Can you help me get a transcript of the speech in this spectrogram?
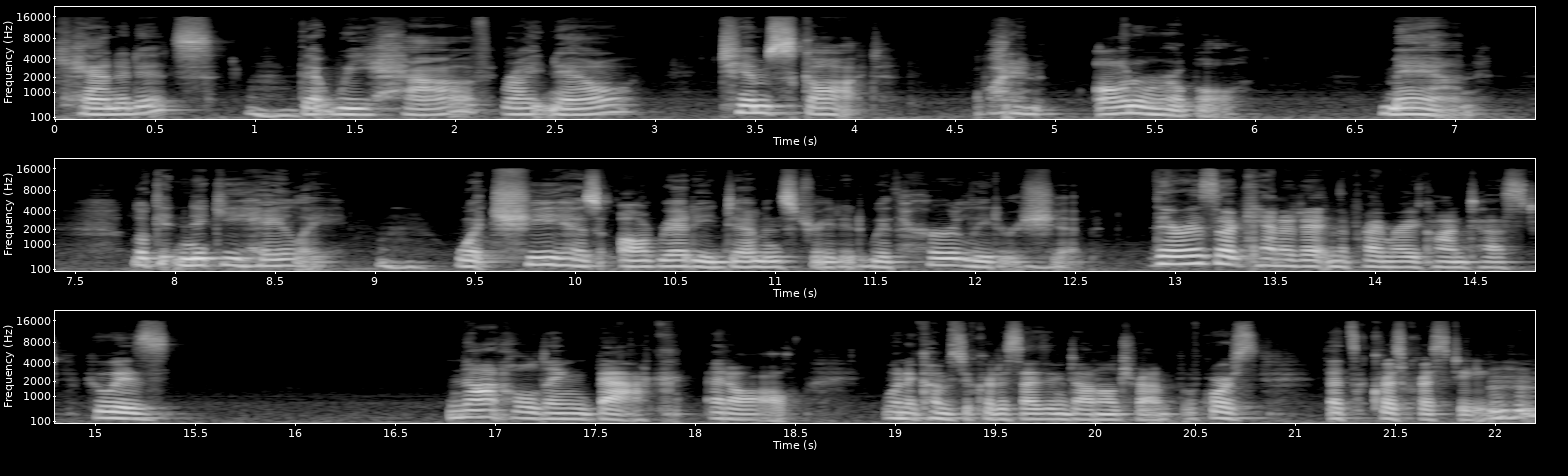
candidates that we have right now, Tim Scott, what an honorable man. Look at Nikki Haley, what she has already demonstrated with her leadership. There is a candidate in the primary contest who is not holding back at all when it comes to criticizing Donald Trump. Of course, that's Chris Christie. Mm-hmm.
